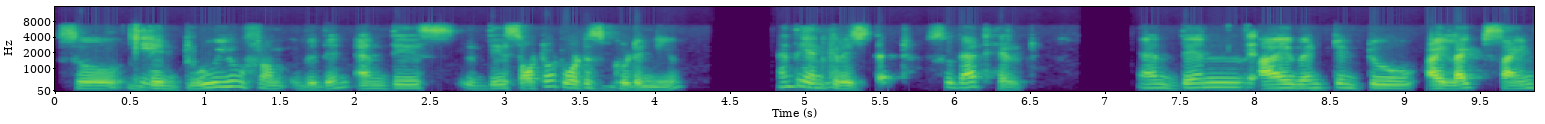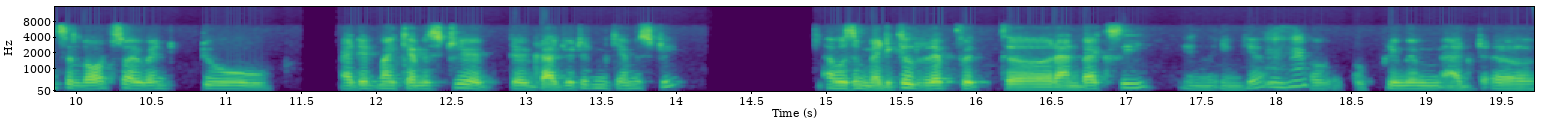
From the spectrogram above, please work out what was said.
So Okay. they drew you from within, and they they sought out what is good in you, and they Mhm. encouraged that. So that helped. And then The- I went into I liked science a lot, so I went to I did my chemistry. I graduated in chemistry. I was a medical rep with uh, Ranbaxy in India, Mhm. a, a premium ad, uh,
